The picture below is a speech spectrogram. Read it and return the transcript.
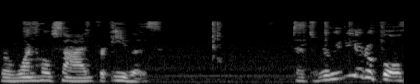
for one whole side for Eva's. That's really beautiful.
